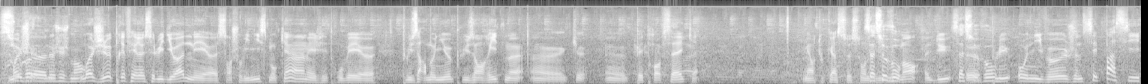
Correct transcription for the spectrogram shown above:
sur moi, je, euh, le jugement. Moi je préférais celui de Johan, mais euh, sans chauvinisme aucun, hein, mais j'ai trouvé euh, plus harmonieux, plus en rythme que Petrovsek. Mais en tout cas, ce sont des mouvements du plus haut niveau. Je ne sais pas si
